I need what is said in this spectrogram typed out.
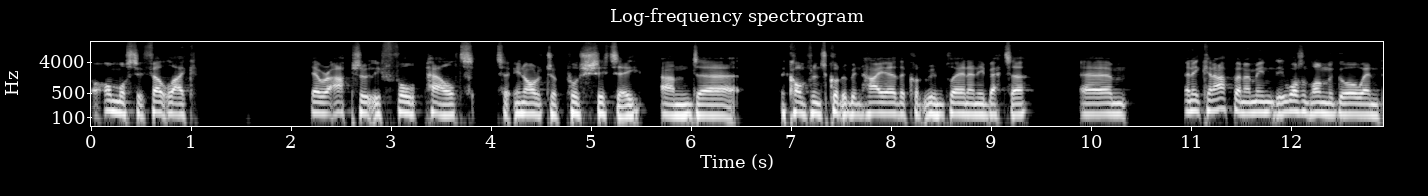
almost it felt like they were absolutely full pelt to, in order to push City, and uh, the confidence could have been higher. They couldn't have been playing any better, um, and it can happen. I mean, it wasn't long ago when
